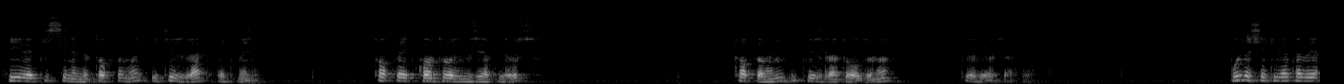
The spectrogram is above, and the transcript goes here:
fi ve pisinin de toplamı 200 grad etmeli. Toplayıp kontrolümüzü yapıyoruz. Toplamının 200 grad olduğunu görüyoruz arkadaşlar. Burada şekilde tabi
